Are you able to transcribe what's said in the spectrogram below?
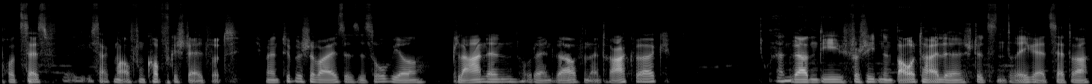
Prozess, ich sag mal, auf den Kopf gestellt wird. Ich meine, typischerweise ist es so, wir planen oder entwerfen ein Tragwerk. Und dann werden die verschiedenen Bauteile, Stützen, Träger etc.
